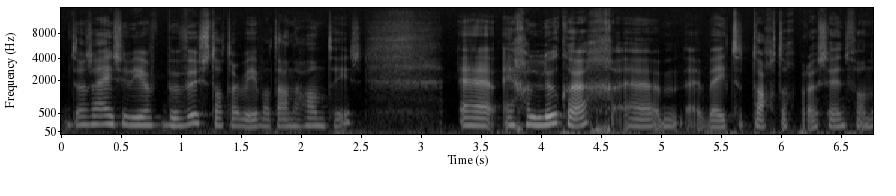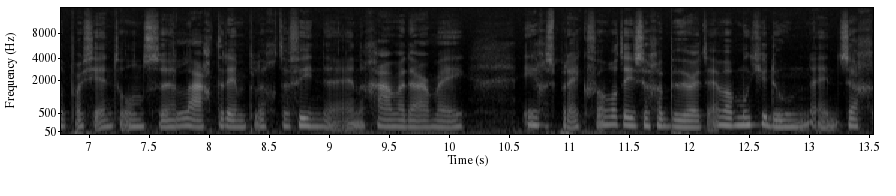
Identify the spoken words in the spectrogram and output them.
dan zijn ze weer bewust dat er weer wat aan de hand is. En gelukkig um, weet 80% van de patiënten ons laagdrempelig te vinden. En dan gaan we daarmee in gesprek van wat is er gebeurd en wat moet je doen. En, zeg,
